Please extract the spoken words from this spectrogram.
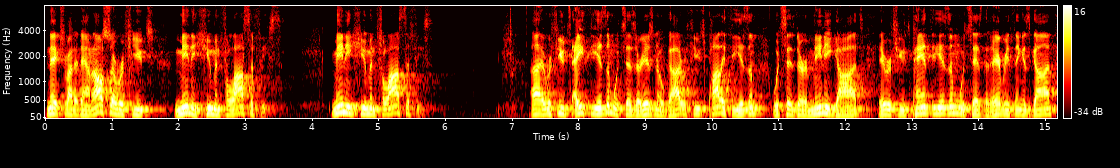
Next, write it down. It also refutes many human philosophies. Many human philosophies. Uh, it refutes atheism, which says there is no God. It refutes polytheism, which says there are many gods. It refutes pantheism, which says that everything is God. It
